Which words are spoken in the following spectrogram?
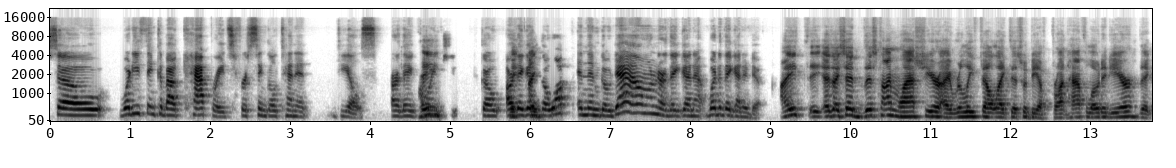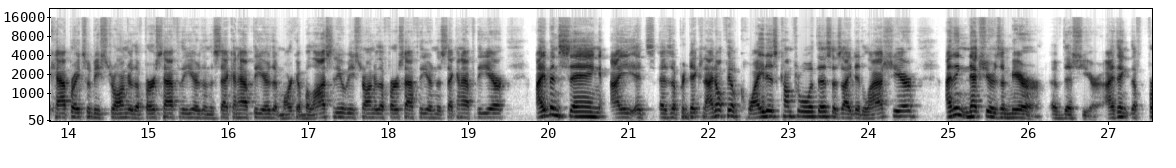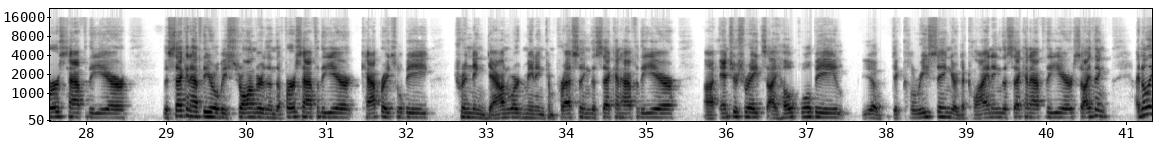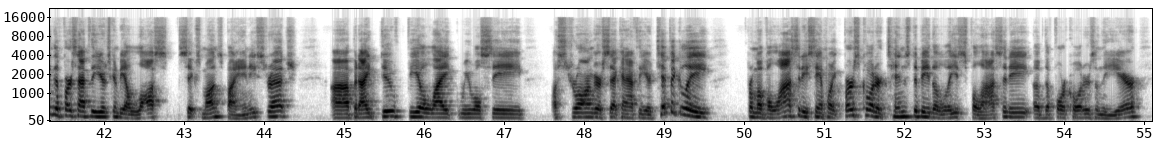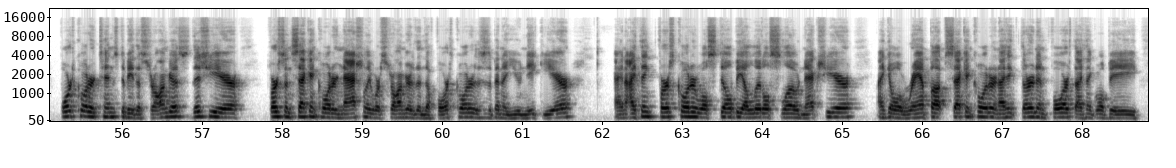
So, what do you think about cap rates for single tenant deals? Are they going I- to go? Are I- they going to go up and then go down? Are they going to? What are they going to do? I, as I said this time last year, I really felt like this would be a front half loaded year. That cap rates would be stronger the first half of the year than the second half of the year. That market velocity would be stronger the first half of the year and the second half of the year. I've been saying I it's as a prediction. I don't feel quite as comfortable with this as I did last year. I think next year is a mirror of this year. I think the first half of the year, the second half of the year will be stronger than the first half of the year. Cap rates will be trending downward, meaning compressing the second half of the year. Uh, interest rates, I hope, will be you know decreasing or declining the second half of the year. So I think I don't think the first half of the year is going to be a lost six months by any stretch, uh, but I do feel like we will see a stronger second half of the year. Typically, from a velocity standpoint, first quarter tends to be the least velocity of the four quarters in the year. Fourth quarter tends to be the strongest. This year, first and second quarter nationally were stronger than the fourth quarter. This has been a unique year. And I think first quarter will still be a little slow next year. I think it will ramp up second quarter. And I think third and fourth, I think will be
